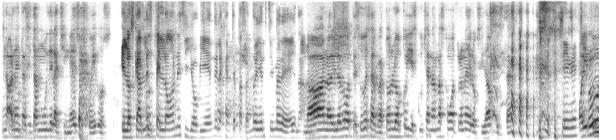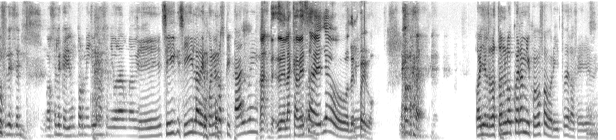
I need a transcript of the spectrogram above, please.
No, la neta sí están muy de la chingada esos juegos. Y los cables pelones y lloviendo y la gente pasando ahí encima de ellos. No. No, no, y luego te subes al ratón loco y escuchan nada más cómo truena el oxidado que está. Sí. Oye, pues no se, le, se- no se le cayó un tornillo a una señora una vez. sí, sí, sí, la dejó en el hospital, güey. Ah, ¿de, de la cabeza a ella o del Sí. juego? No, Oye, el ratón loco era mi juego favorito de la feria, güey.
